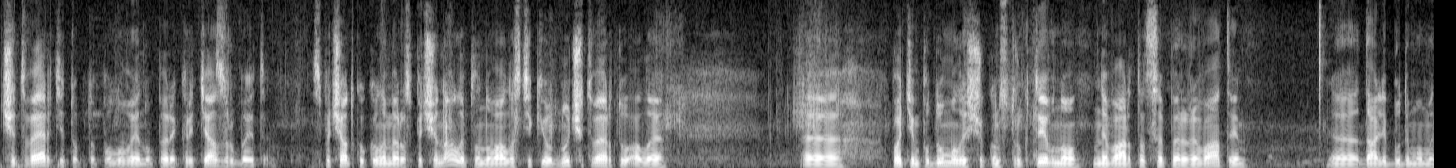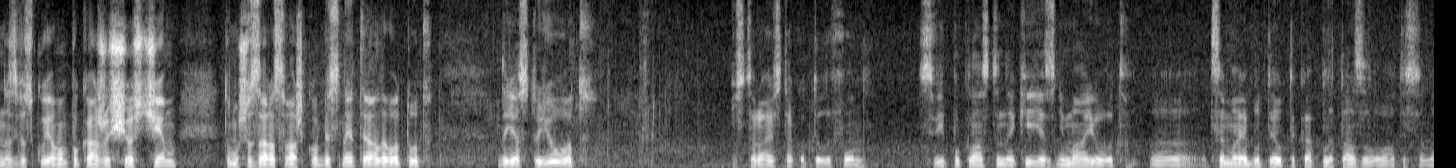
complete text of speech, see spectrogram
четверті, тобто половину перекриття зробити. Спочатку, коли ми розпочинали, планувалось тільки одну четверту, але е, потім подумали, що конструктивно не варто це переривати. Е, далі будемо ми на зв'язку, я вам покажу, що з чим, тому що зараз важко об'яснити, але от тут, де я стою, от, постараюсь так от телефон свій покласти, на який я знімаю. От, е, це має бути от така плита заливатися на,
